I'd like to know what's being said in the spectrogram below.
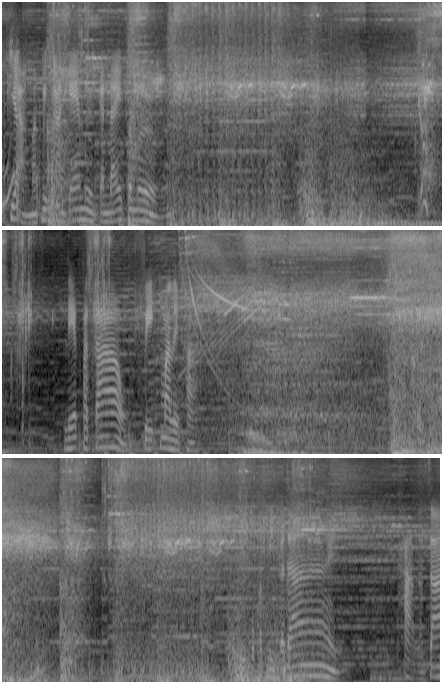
ุกอย่างมักมีการแก้มือกันได้เสมอเรียกพระเจ้า ฟิกมาเลยค่ะ ได้ผ่านแล้วจ้า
